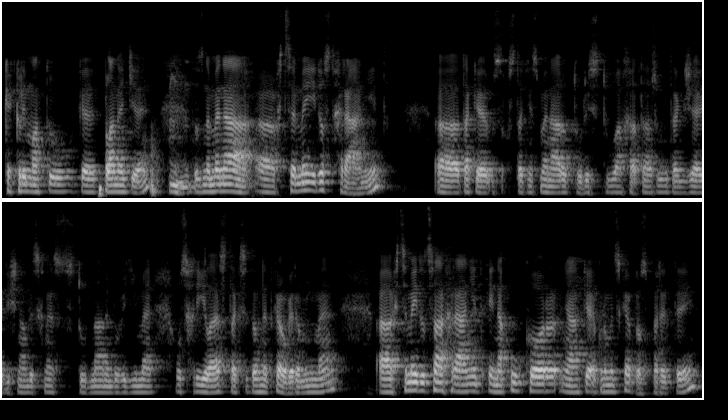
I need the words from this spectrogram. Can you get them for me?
ke klimatu, ke planetě. Mm-hmm. To znamená, eh, chceme ji dost chránit, také ostatně jsme národ turistů a chatařů, takže když nám vyschne studna nebo vidíme uschlý les, tak si to hnedka uvědomíme. Chceme ji docela chránit i na úkor nějaké ekonomické prosperity.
